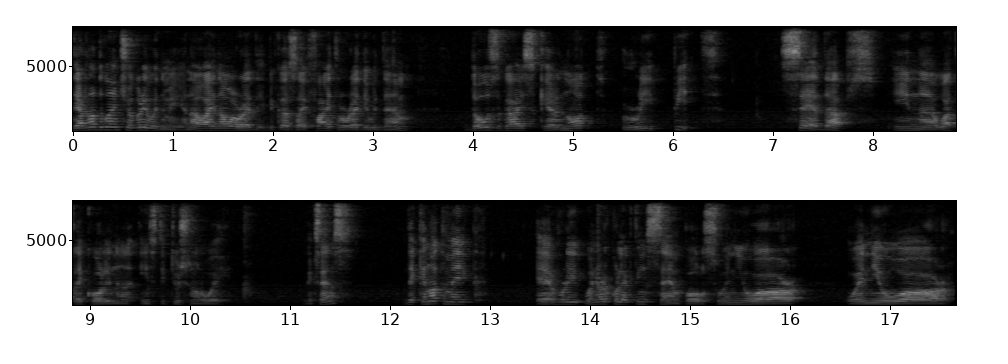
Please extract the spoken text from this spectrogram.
they're not going to agree with me. You know, I know already because I fight already with them. Those guys cannot repeat setups in uh, what I call in an institutional way. Make sense? They cannot make every when you're collecting samples, when you are when you are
